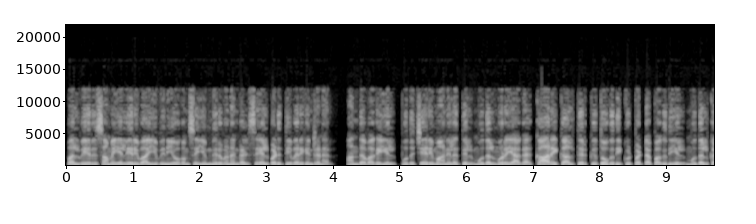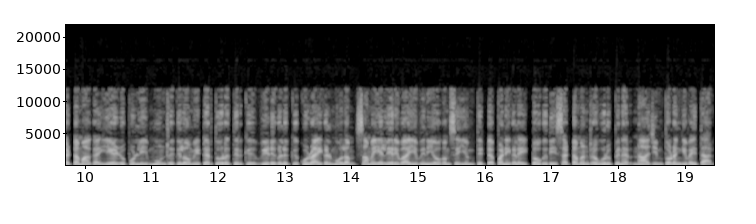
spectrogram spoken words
பல்வேறு சமையல் எரிவாயு விநியோகம் செய்யும் நிறுவனங்கள் செயல்படுத்தி வருகின்றனர். அந்த வகையில் புதுச்சேரி மாநிலத்தில் முதல் முறையாக காரைக்கால் தெற்கு தொகுதிக்குட்பட்ட பகுதியில் முதல் கட்டமாக ஏழு புள்ளி மூன்று கிலோமீட்டர் தூரத்திற்கு வீடுகளுக்கு குழாய்கள் மூலம் சமையல் எரிவாயு விநியோகம் செய்யும் திட்டப் பணிகளை தொகுதி சட்டமன்ற உறுப்பினர் நாஜிம் தொடங்கி வைத்தார்.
